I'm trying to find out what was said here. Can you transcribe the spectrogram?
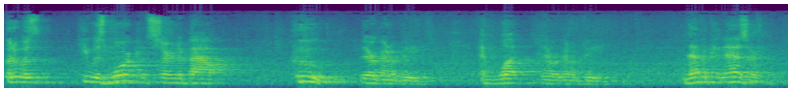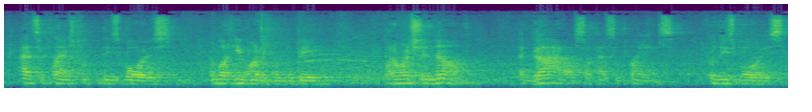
But it was he was more concerned about who they were going to be and what they were going to be. Nebuchadnezzar had some plans for these boys and what he wanted them to be. But I want you to know that God also has some plans for these boys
